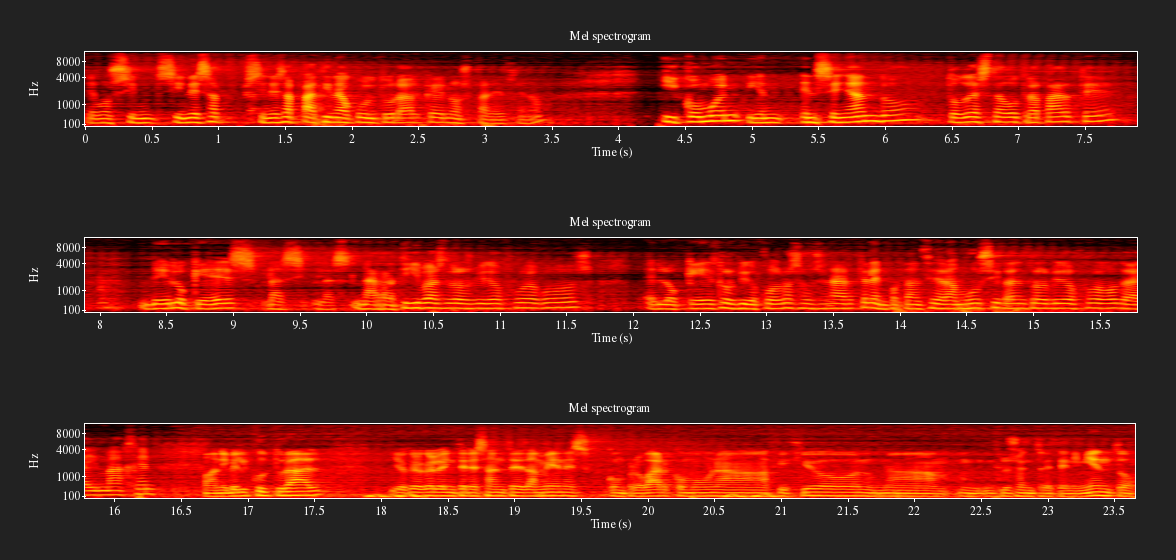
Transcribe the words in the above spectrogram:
digamos, sin, sin, esa, sin esa patina cultural que nos parece. ¿no? Y cómo en, y en, enseñando toda esta otra parte de lo que es las, las narrativas de los videojuegos, en lo que es los videojuegos basados en arte, la importancia de la música dentro del videojuego, de la imagen. A nivel cultural, yo creo que lo interesante también es comprobar cómo una afición, una, incluso entretenimiento,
